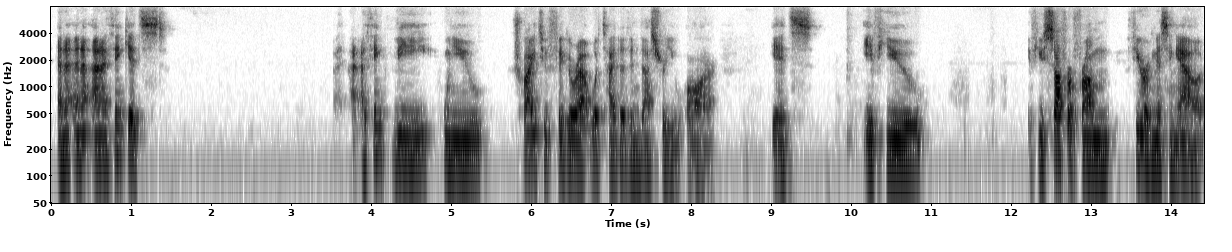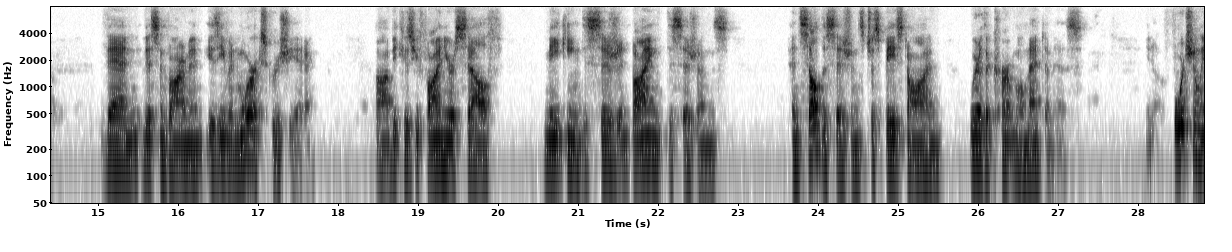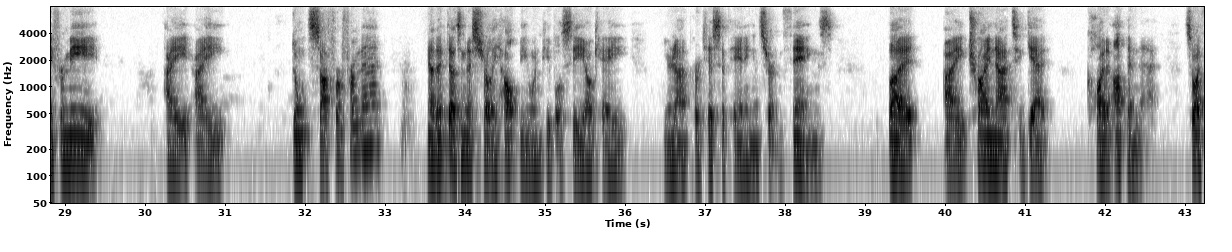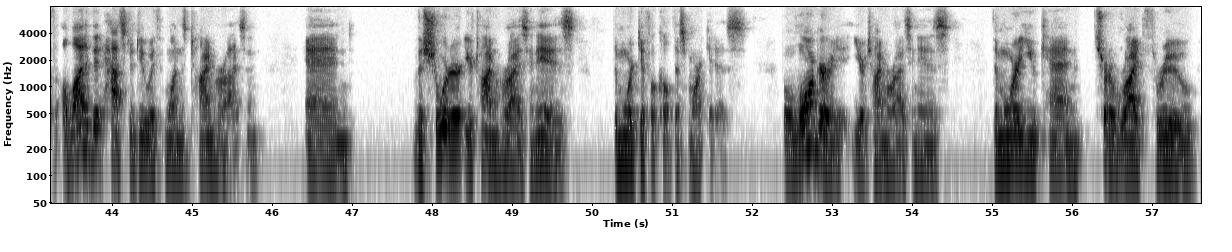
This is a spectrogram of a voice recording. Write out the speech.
and and and I think it's. I think the when you try to figure out what type of investor you are, it's if you if you suffer from fear of missing out, then this environment is even more excruciating uh, because you find yourself making decision buying decisions and sell decisions just based on where the current momentum is. You know, fortunately for me, I I don't suffer from that. Now that doesn't necessarily help me when people see, okay, you're not participating in certain things, but I try not to get caught up in that. So a lot of it has to do with one's time horizon, and the shorter your time horizon is, the more difficult this market is. The longer your time horizon is, the more you can sort of ride through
